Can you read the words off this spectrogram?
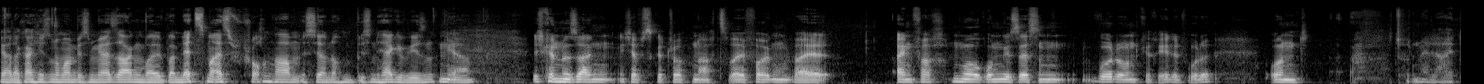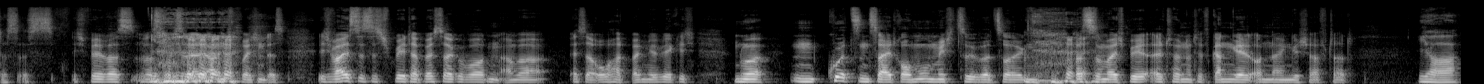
Ja, da kann ich jetzt noch mal ein bisschen mehr sagen, weil beim letzten Mal, als wir gesprochen haben, ist ja noch ein bisschen her gewesen. Ja. Ich kann nur sagen, ich habe es gedroppt nach zwei Folgen, weil einfach nur rumgesessen wurde und geredet wurde. Und tut mir leid, das ist. Ich will was, was visuell ansprechend ist. Ich weiß, es ist später besser geworden, aber SAO hat bei mir wirklich nur einen kurzen Zeitraum, um mich zu überzeugen, was zum Beispiel Alternative Gun Gale Online geschafft hat. Ja,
